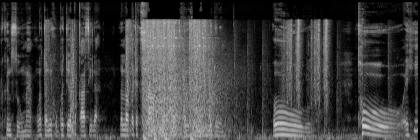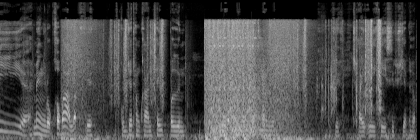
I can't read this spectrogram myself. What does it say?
ดขึ้นสูงมาก แล้วตอนนี้ผมก็เจอปากกาสิละแล้วเราก็จะข้ามเออคนนี้ไม่โดนโอ้โธ่ไอ้เหี้ยแม่งหลบเข้าบ้านแล้วโอเคผมจะทำการใช้ปืนนี่แบบโอเคใช้ AK17 นะครับ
